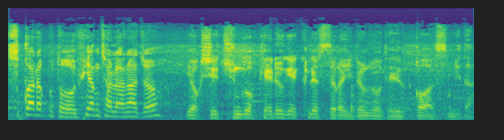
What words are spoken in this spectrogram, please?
숟가락부터 휘황찬란하죠? 역시 중국 계륵의 클래스가 이 정도 될 것 같습니다.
